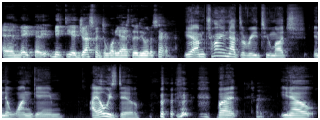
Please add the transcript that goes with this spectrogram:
and make the, make the adjustment to what he has to do in the second half. Yeah, I'm trying not to read too much into one game. I always do. but, you know,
